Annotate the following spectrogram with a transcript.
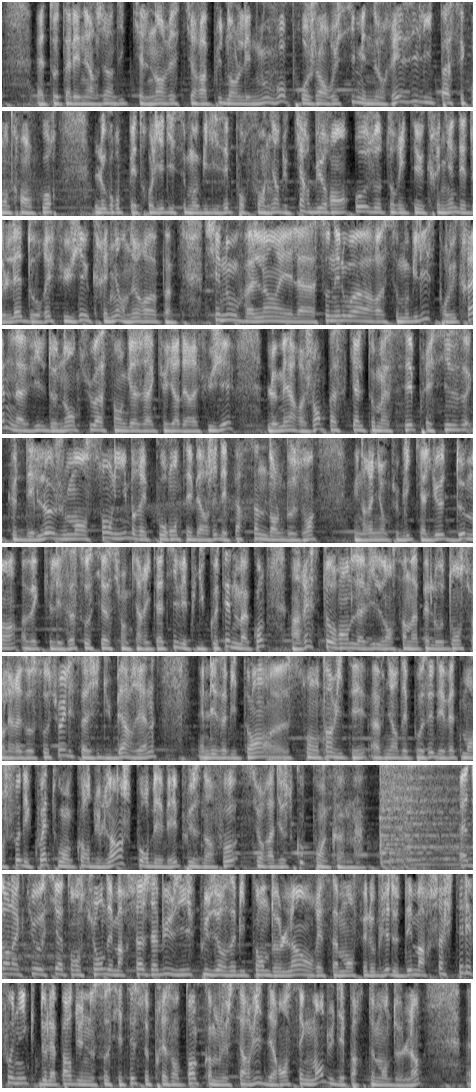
Total Energy indique qu'elle n'investira plus dans les nouveaux projets en Russie mais ne résilie pas ses contrats en cours. Le groupe pétrolier dit se mobiliser pour fournir du carburant aux autorités ukrainiennes et de l'aide aux réfugiés ukrainiens en Europe. Chez nous, l'Ain et la Saône-et-Loire se mobilisent pour l'Ukraine. La ville de Nantua s'engage à accueillir des réfugiés. Le maire Jean-Pascal Thomasé précise que des logements sont libres et pourront héberger des personnes dans le besoin. Une réunion publique a lieu demain avec les associations caritatives et puis du côté de Mâcon, un restaurant de la ville lance un appel aux dons sur les réseaux sociaux. Il s'agit du Bergène. Les habitants euh, sont invités à venir déposer des vêtements chauds, des couettes ou encore du linge pour bébé. Plus d'infos sur radioscoop.com. Dans l'actu aussi, attention, démarchage abusif. Plusieurs habitants de l'Ain ont récemment fait l'objet de démarchage téléphonique de la part d'une société se présentant comme le service des renseignements du département de l'Ain.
